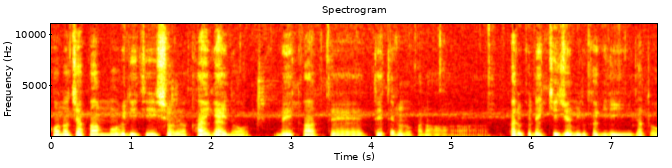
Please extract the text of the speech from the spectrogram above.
このジャパンモビリティショーでは海外のメーカーって出てるのかな？軽くね、記事を見る限りだと、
